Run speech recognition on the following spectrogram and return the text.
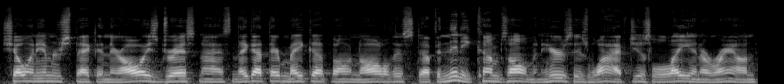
showing him respect, and they're always dressed nice, and they got their makeup on and all of this stuff. And then he comes home, and here's his wife just laying around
